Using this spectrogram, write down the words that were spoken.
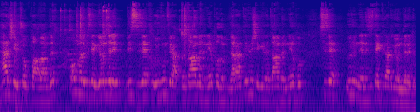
her şey çok pahalandı. Onları bize gönderin. Biz size uygun fiyatlı tamirini yapalım. Garantili bir şekilde tamirini yapıp size ürünlerinizi tekrar gönderelim.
